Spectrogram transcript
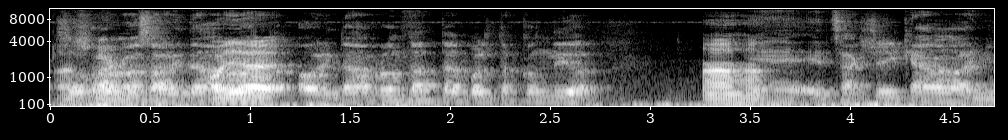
Es Eso- otra cosa, ahorita, Oye. me, pregun- ahorita me preguntaste de Puerto Escondido. Ajá. Eh, it's actually kind of like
